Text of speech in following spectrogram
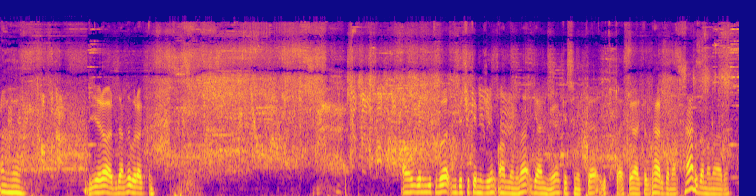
Ah. Ciğeri harbiden de bıraktım. Ama bu benim YouTube'a video çekemeyeceğim anlamına gelmiyor. Kesinlikle YouTube tayfayı herkes her zaman her zaman abi.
